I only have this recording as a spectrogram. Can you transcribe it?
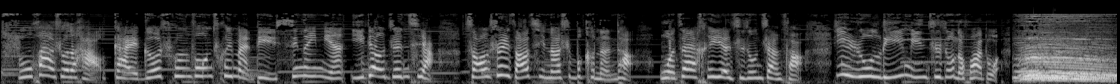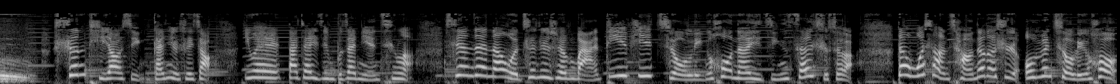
俗话说得好，改革春风吹满地，新的一年一定要争气啊！早睡早起呢是不可能的，我在黑夜之中绽放，一如黎明之中的花朵。身体要紧，赶紧睡觉，因为大家已经不再年轻了。现在呢，我正式宣布啊，第一批九零后呢已经三十岁了。但我想强调的是，我们九零后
